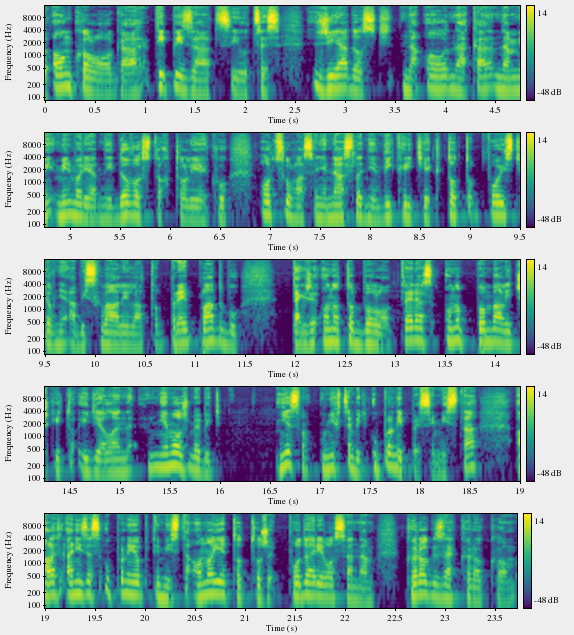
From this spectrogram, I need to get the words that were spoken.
onkológa, typizáciu cez žiadosť na, na, na mimoriadný dovoz tohto lieku, odsúhlasenie, následne vykrytie, kto to poisťovne, aby schválila to pre platbu. Takže ono to bolo. Teraz ono pomaličky to ide, len nemôžeme byť nie som, nechcem byť úplný pesimista, ale ani zase úplný optimista. Ono je to to, že podarilo sa nám krok za krokom,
